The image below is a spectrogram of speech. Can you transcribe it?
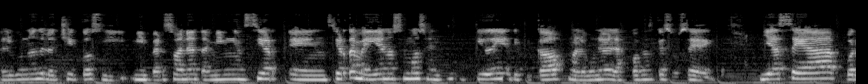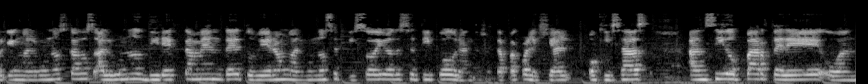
algunos de los chicos y mi persona también en, en cierta medida nos hemos sentido identificados con algunas de las cosas que suceden. Ya sea porque en algunos casos algunos directamente tuvieron algunos episodios de ese tipo durante su etapa colegial o quizás han sido parte de o han,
